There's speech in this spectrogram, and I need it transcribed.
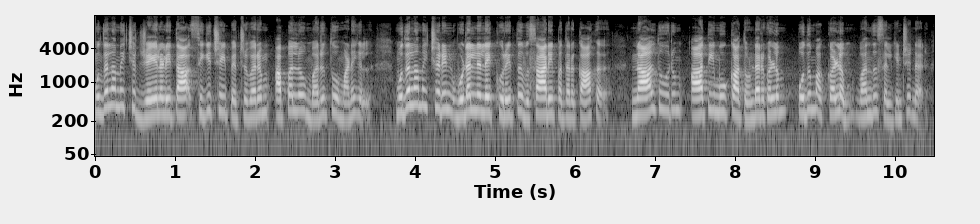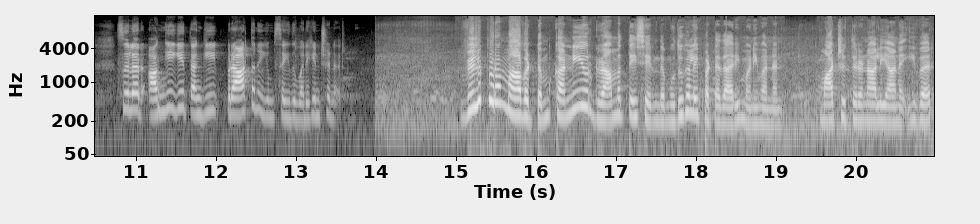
முதலமைச்சர் ஜெயலலிதா சிகிச்சை பெற்று வரும் அப்பல்லோ மருத்துவமனையில் முதலமைச்சரின் உடல்நிலை குறித்து விசாரிப்பதற்காக நாள்தோறும் அதிமுக தொண்டர்களும் பொதுமக்களும் வந்து செல்கின்றனர். சிலர் அங்கேயே தங்கி பிரார்த்தனையும் செய்து வருகின்றனர். விழுப்புரம் மாவட்டம் கன்னியூர் கிராமத்தை சேர்ந்த முதுகலை பட்டதாரி மணிவண்ணன். மாற்றுத்திறனாளியான இவர்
